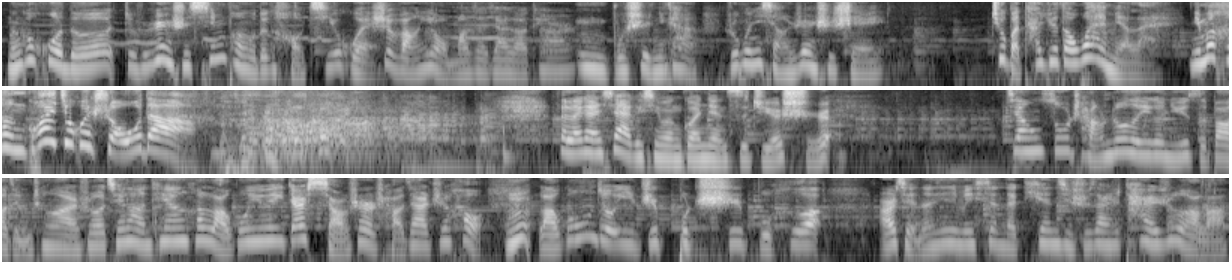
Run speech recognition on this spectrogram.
能够获得就是认识新朋友的一个好机会。是网友吗？在家聊天儿？嗯，不是，你看，如果你想认识谁，就把他约到外面来，你们很快就会熟的。再来看下一个新闻关键词：绝食。江苏常州的一个女子报警称啊，说前两天和老公因为一点小事儿吵架之后，嗯老公就一直不吃不喝，而且呢，因为现在天气实在是太热了，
